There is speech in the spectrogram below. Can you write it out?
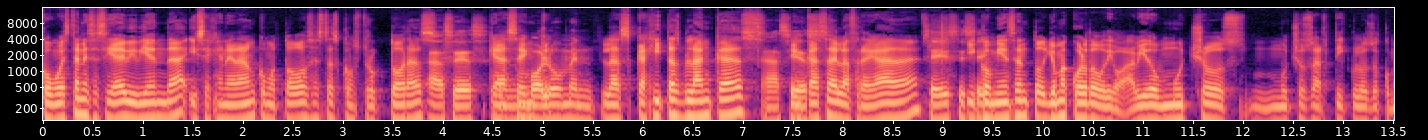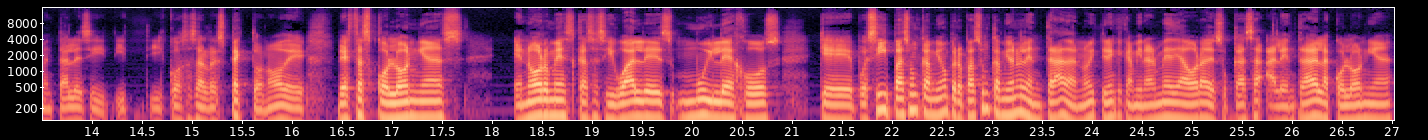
como esta necesidad de vivienda y se generaron como todas estas constructoras así es, que hacen volumen. las cajitas blancas en casa de la fregada. Sí, sí, y comienzan todo. Yo me acuerdo, digo, ha habido muchos, muchos artículos documentales y, y, cosas al respecto, ¿no? De, de estas colonias enormes, casas iguales, muy lejos, que pues sí, pasa un camión, pero pasa un camión en la entrada, ¿no? Y tienen que caminar media hora de su casa a la entrada de la colonia,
